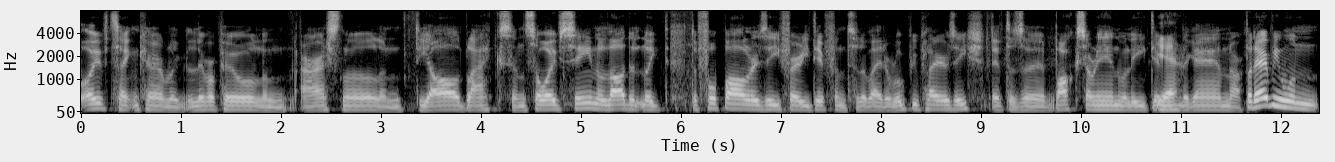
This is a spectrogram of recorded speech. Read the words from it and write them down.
I've taken care of like Liverpool and Arsenal and the All Blacks, and so I've seen a lot of like the footballers eat very different to the way the rugby players eat. If there's a boxer in, we'll eat different Yeah. again. Or, but everyone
